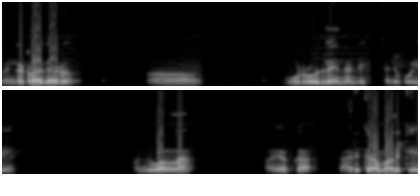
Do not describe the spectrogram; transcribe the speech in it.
వెంకట్రావు గారు మూడు రోజులైందండి చనిపోయి. అందువలన ఆ యొక్క కార్యక్రమానికి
